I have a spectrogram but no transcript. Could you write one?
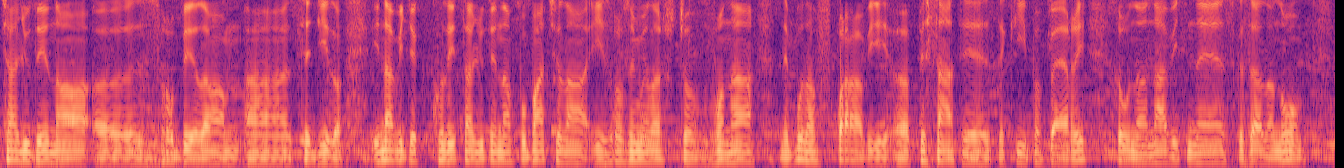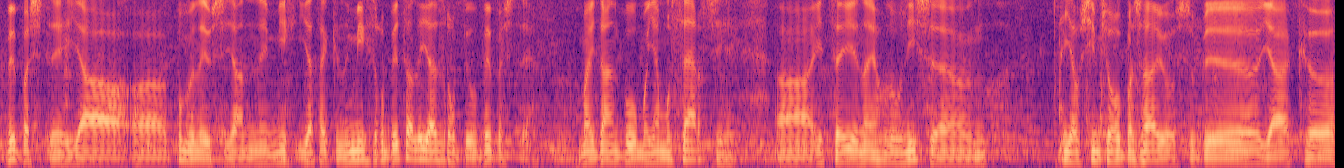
ця людина зробила це діло. І навіть коли та людина побачила і зрозуміла, що вона не була вправі писати такі папери, то вона навіть не сказала: ну вибачте, я помилився, я не міг, я так не міг зробити, але я зробив. Вибачте. Майдан був у моєму серці, і це є найголовніше. Я всім цього бажаю, щоб е, як е,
